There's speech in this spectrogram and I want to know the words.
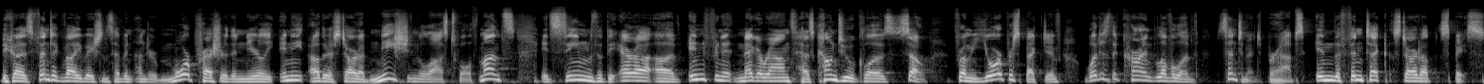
because fintech valuations have been under more pressure than nearly any other startup niche in the last 12 months. It seems that the era of infinite mega rounds has come to a close. So, from your perspective, what is the current level of sentiment, perhaps, in the fintech startup space?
